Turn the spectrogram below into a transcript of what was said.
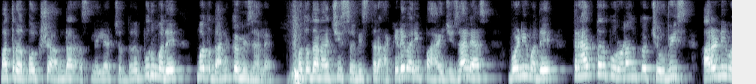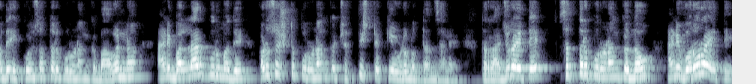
मात्र अपक्ष आमदार असलेल्या चंद्रपूरमध्ये मतदान कमी झालंय. मतदानाची सविस्तर आकडेवारी पाहायची झाल्यास वणीमध्ये त्र्याहत्तर पूर्णांक चोवीस आरणीमध्ये एकोणसत्तर पूर्णांक बावन्न आणि बल्लारपूरमध्ये अडुसष्ट पूर्णांक छत्तीस टक्के एवढं मतदान झालंय. तर राजुरा येथे सत्तर पूर्णांक नऊ आणि वरोरा येथे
